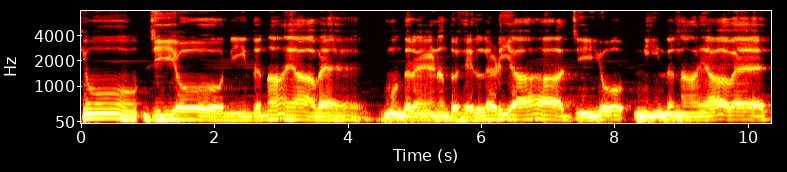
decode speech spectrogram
ਕਿਉਂ ਜੀਓ ਨੀਂਦ ਨਾ ਆਵੇ? ਮੁੰਦ ਰਹਿਣ ਦੋਹੇ ਲੜੀਆ ਨੀਂਦ ਨਾ ਆਵੇ।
